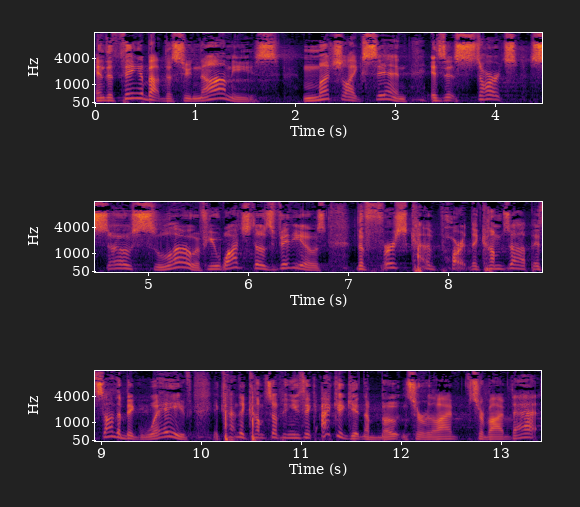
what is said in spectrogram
And the thing about the tsunamis much like sin, is it starts so slow. If you watch those videos, the first kind of part that comes up, it's not a big wave. It kind of comes up and you think, I could get in a boat and survive, survive that.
